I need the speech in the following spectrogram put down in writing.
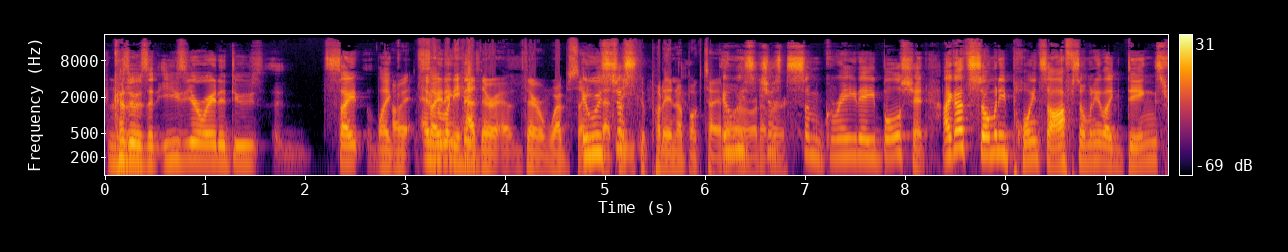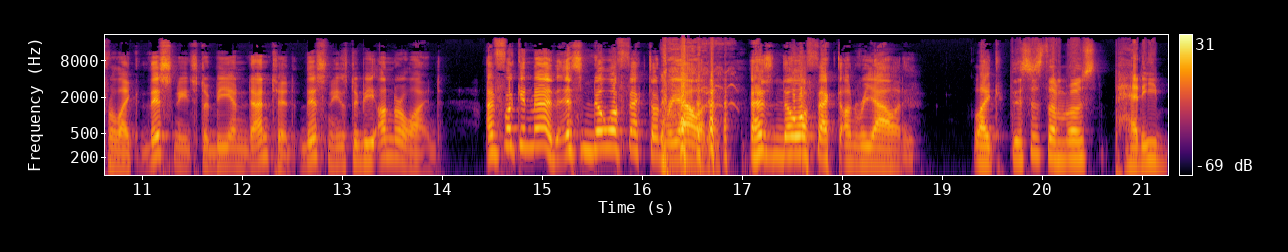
because it mm-hmm. was an easier way to do site like Oh, everybody had things. their their website It was just- you could put in a book It title or was whatever. just some grade A bullshit. I got so many points off, so many like dings for like this needs to be indented, this needs to be underlined. I'm fucking mad. It's no effect on reality. it has no effect on reality. Like, This is the most petty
